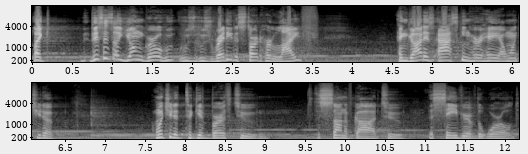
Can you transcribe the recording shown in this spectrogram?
Like, this is a young girl who, who's, who's ready to start her life, and God is asking her, hey, I want you to, I want you to, to give birth to, to the Son of God, to the Savior of the world.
